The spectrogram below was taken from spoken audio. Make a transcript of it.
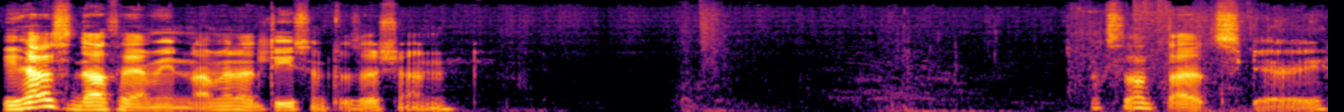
He has nothing. I mean, I'm in a decent position. It's not that scary.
